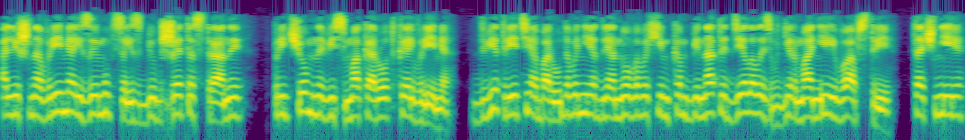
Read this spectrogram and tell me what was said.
а лишь на время изымутся из бюджета страны, причем на весьма короткое время. Две трети оборудования для нового химкомбината делалось в Германии и в Австрии. Точнее,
